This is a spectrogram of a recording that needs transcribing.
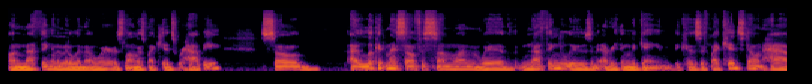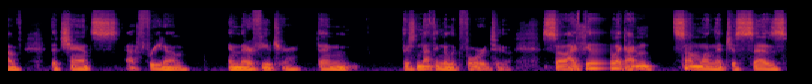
on nothing in the middle of nowhere as long as my kids were happy. So I look at myself as someone with nothing to lose and everything to gain. Because if my kids don't have the chance at freedom in their future, then there's nothing to look forward to. So I feel like I'm someone that just says,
